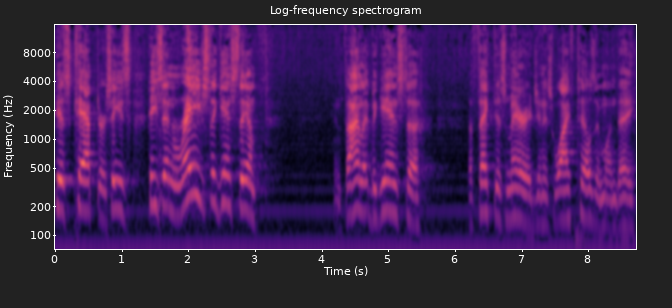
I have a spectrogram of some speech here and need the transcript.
his captors. He's he's enraged against them, and finally it begins to affect his marriage. And his wife tells him one day,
